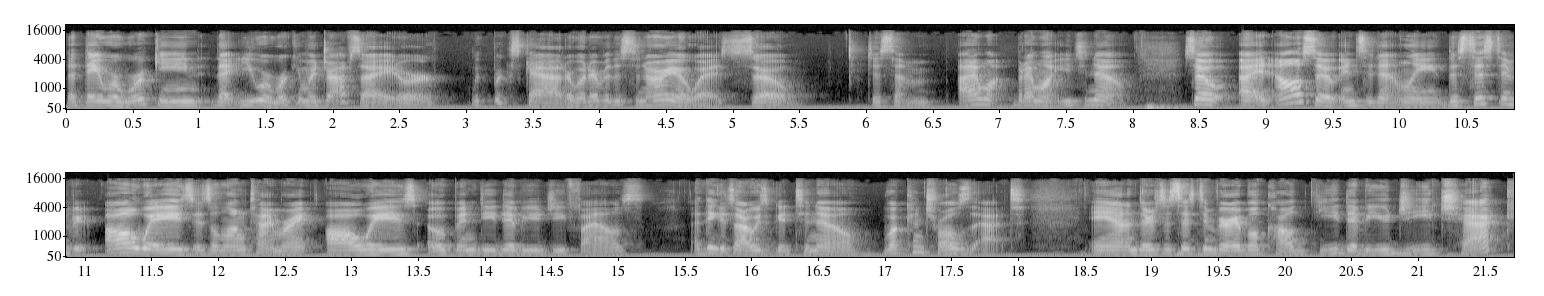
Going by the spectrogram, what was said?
that they were working that you were working with DraftSight or with BricsCAD or whatever the scenario was. So just something I want, but I want you to know. So, uh, and also incidentally, the system always is a long time, right? Always open DWG files. I think it's always good to know what controls that. And there's a system variable called DWG check.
